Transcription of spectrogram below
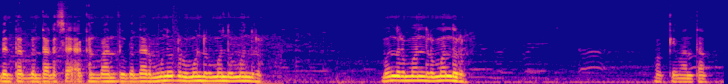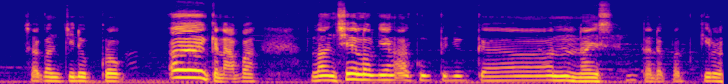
bentar-bentar saya akan bantu. Bentar mundur mundur mundur mundur. Mundur mundur mundur. Oke mantap. Saya akan ciduk krok. Eh kenapa? Lancelot yang aku tujukan. Nice. Kita dapat kill.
